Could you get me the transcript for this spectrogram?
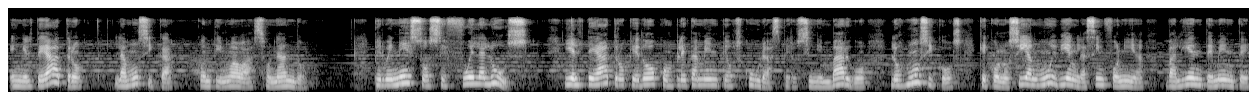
en el teatro, la música continuaba sonando. Pero en eso se fue la luz y el teatro quedó completamente a oscuras, pero sin embargo los músicos que conocían muy bien la sinfonía valientemente,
